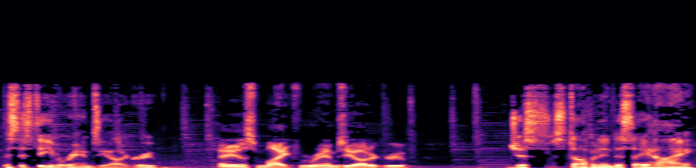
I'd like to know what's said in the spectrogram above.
This is Steve at Ramsey Auto Group. Hey, this is Mike from Ramsey Auto Group. Just stopping in to say hi,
